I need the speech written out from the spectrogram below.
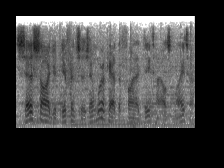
Set aside your differences and work out the finer details later.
